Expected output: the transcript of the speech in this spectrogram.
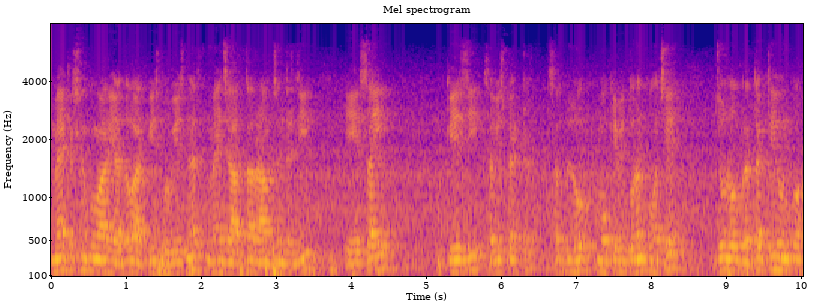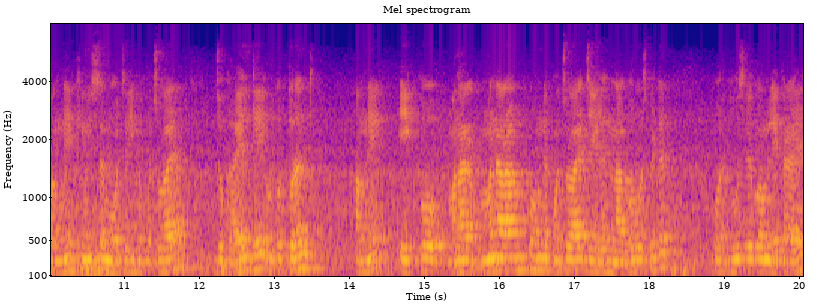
मैं कृष्ण कुमार यादव, आरपीएस प्रोविजनर मैं जाप्ता Ramchandra ji ASI Mukesh ji, sub inspector, सब लोग मौके पर तुरंत पहुँचे। जो लोग मृतक थे, उनको हमने खींचसर मोर्चरी में पहुँचवाया। जो घायल थे, उनको तुरंत हमने एक को मना, मनाराम को हमने पहुँचवाया जे एल नागौर हॉस्पिटल। और दूसरे को हम लेकर आए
